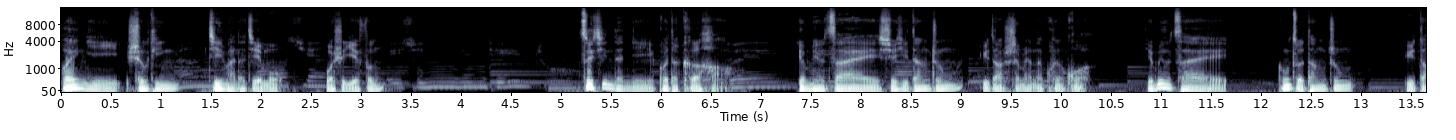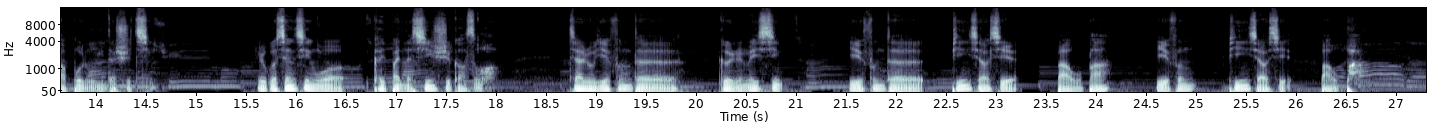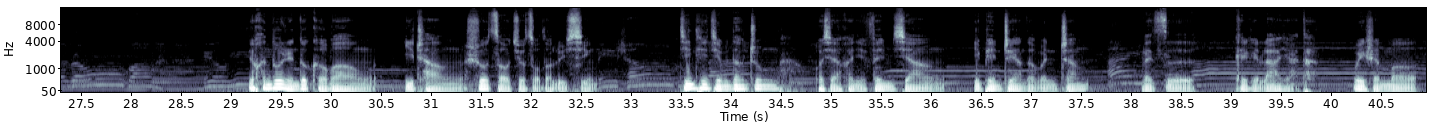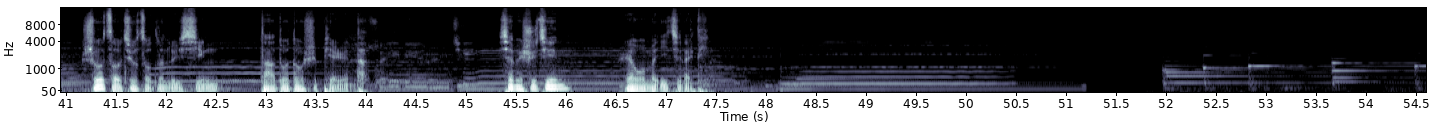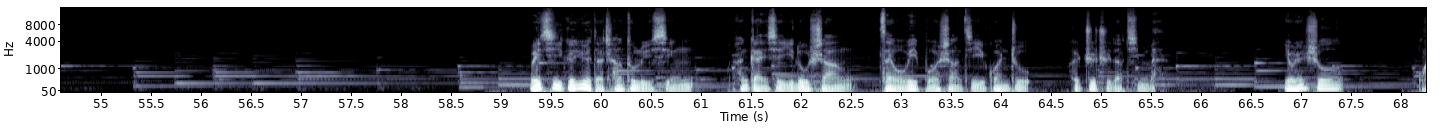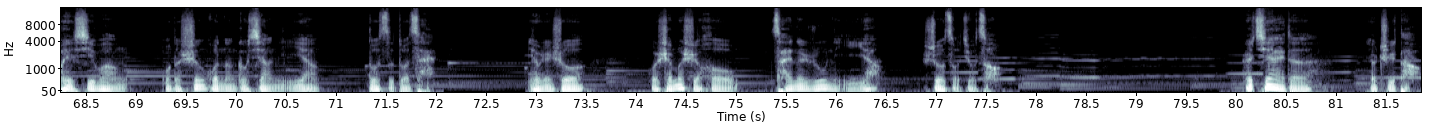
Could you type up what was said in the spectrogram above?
欢迎你收听今晚的节目，我是叶枫。最近的你过得可好？有没有在学习当中遇到什么样的困惑？有没有在工作当中遇到不如意的事情？如果相信我，可以把你的心事告诉我，加入叶枫的个人微信，叶枫的拼音小写八五八，叶枫拼音小写八五八。有很多人都渴望一场说走就走的旅行。今天节目当中，我想和你分享一篇这样的文章，来自 K K 拉雅的《为什么说走就走的旅行大多都是骗人的》。下面时间，让我们一起来听。为期一个月的长途旅行，很感谢一路上在我微博上给予关注和支持的亲们。有人说，我也希望我的生活能够像你一样多姿多彩。有人说，我什么时候才能如你一样说走就走？而亲爱的，要知道，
